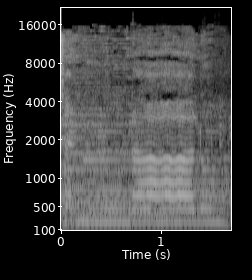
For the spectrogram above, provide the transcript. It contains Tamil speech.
சென்றாலும்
